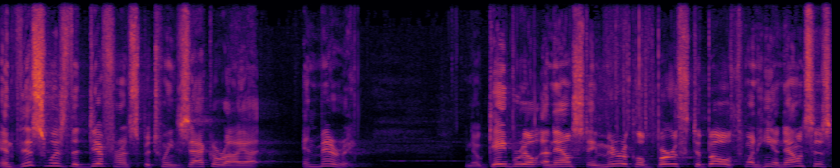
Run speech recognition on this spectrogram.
And this was the difference between Zechariah and Mary. You know, Gabriel announced a miracle birth to both. When he announces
